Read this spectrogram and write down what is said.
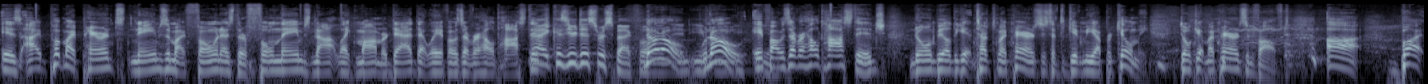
is I put my parents' names in my phone as their full names, not like mom or dad. That way, if I was ever held hostage, Right, because you're disrespectful. No, no, and you- no. you- If I was ever held hostage, no one would be able to get in touch with my parents. Just have to give me up or kill me. Don't get my parents involved. Uh, but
